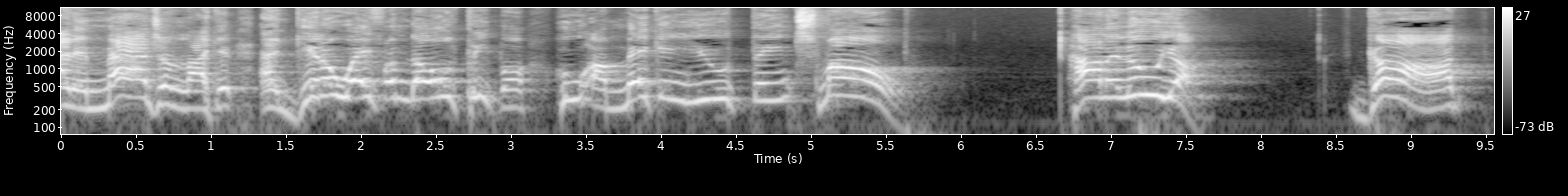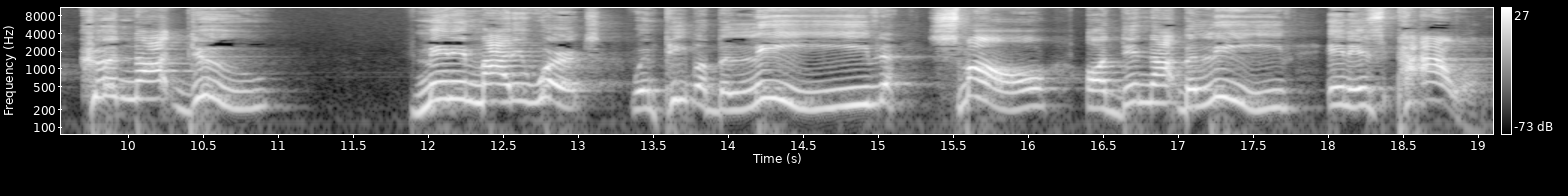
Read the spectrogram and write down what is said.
and imagine like it and get away from those people who are making you think small. Hallelujah. God could not do many mighty works when people believed small or did not believe in his power.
